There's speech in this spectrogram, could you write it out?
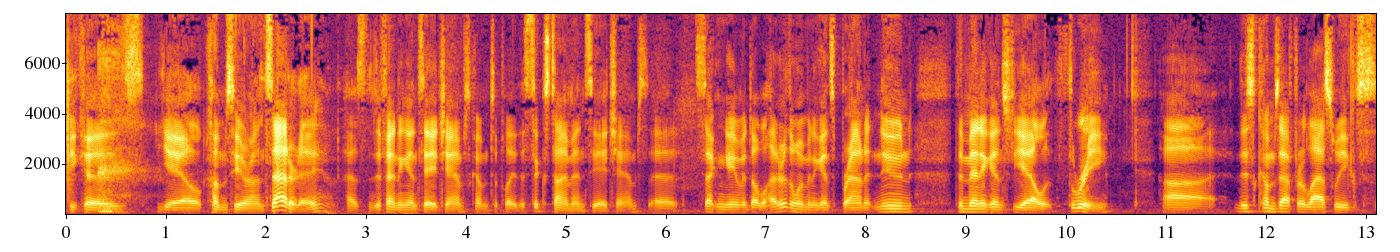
because Yale comes here on Saturday as the defending NCAA champs come to play the six-time NCAA champs. Uh, second game of a doubleheader: the women against Brown at noon, the men against Yale at three. Uh, this comes after last week's,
